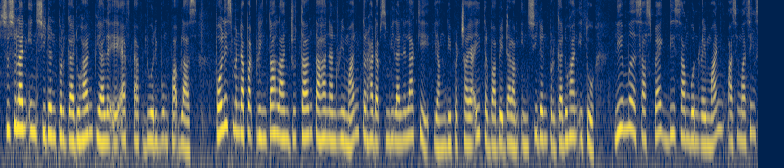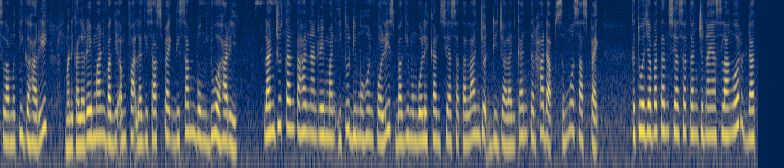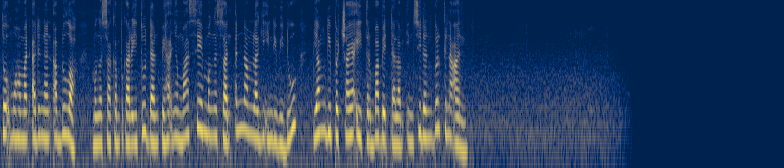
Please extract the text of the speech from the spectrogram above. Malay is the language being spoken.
Susulan insiden pergaduhan Piala AFF 2014, polis mendapat perintah lanjutan tahanan riman terhadap sembilan lelaki yang dipercayai terbabit dalam insiden pergaduhan itu. Lima suspek disambun reman masing-masing selama tiga hari, manakala reman bagi empat lagi suspek disambung dua hari. Lanjutan tahanan reman itu dimohon polis bagi membolehkan siasatan lanjut dijalankan terhadap semua suspek. Ketua Jabatan Siasatan Jenayah Selangor, Datuk Muhammad Adnan Abdullah mengesahkan perkara itu dan pihaknya masih mengesan enam lagi individu yang dipercayai terbabit dalam insiden berkenaan.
